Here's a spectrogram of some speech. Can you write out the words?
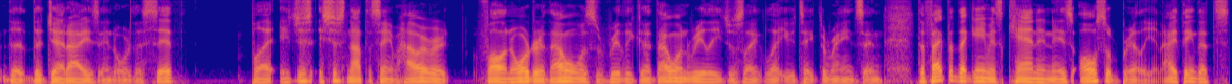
the the Jedi's and or the Sith, but it just it's just not the same. However, Fallen Order, that one was really good. That one really just like let you take the reins, and the fact that that game is canon is also brilliant. I think that's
